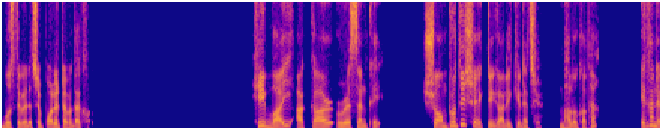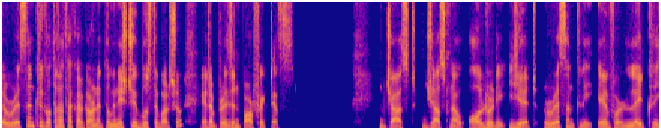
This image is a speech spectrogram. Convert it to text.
বুঝতে পেরেছ। পরেরটা দেখো। হি বাই আ কার রিসেন্টলি সম্প্রতি সে একটি গাড়ি কিনেছে, ভালো কথা। এখানে রিসেন্টলি কথাটা থাকার কারণে তুমি নিশ্চয়ই বুঝতে পারছ, এটা present perfect just just now already yet recently ever lately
